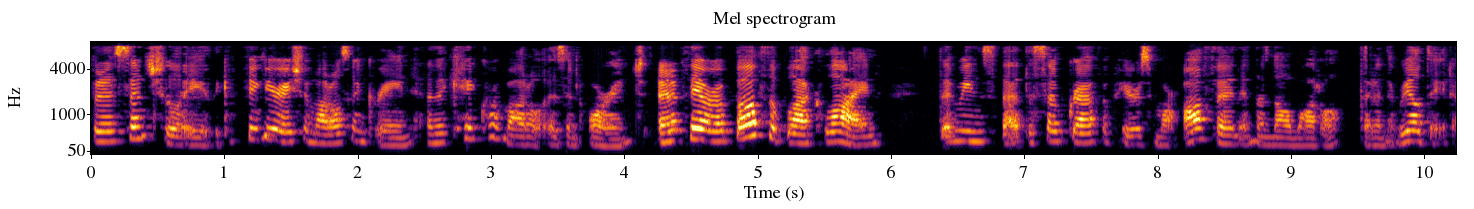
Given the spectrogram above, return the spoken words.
but essentially the configuration model is in green and the K-core model is in orange. And if they are above the black line, that means that the subgraph appears more often in the null model than in the real data.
